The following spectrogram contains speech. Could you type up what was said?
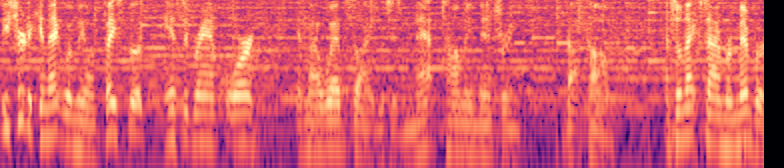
be sure to connect with me on Facebook, Instagram, or at my website, which is matttommeymentoring.com. Until next time, remember,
